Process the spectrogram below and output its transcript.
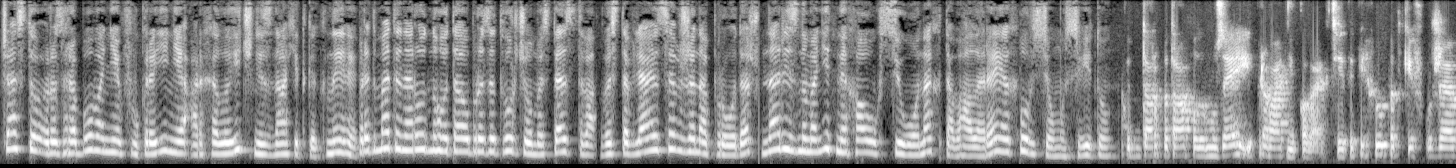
Часто розграбовані в Україні археологічні знахідки, книги, предмети народного та образотворчого мистецтва виставляються вже на продаж на різноманітних аукціонах та в галереях по всьому світу. Удар потрапили музеї приватні колекції. Таких випадків уже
